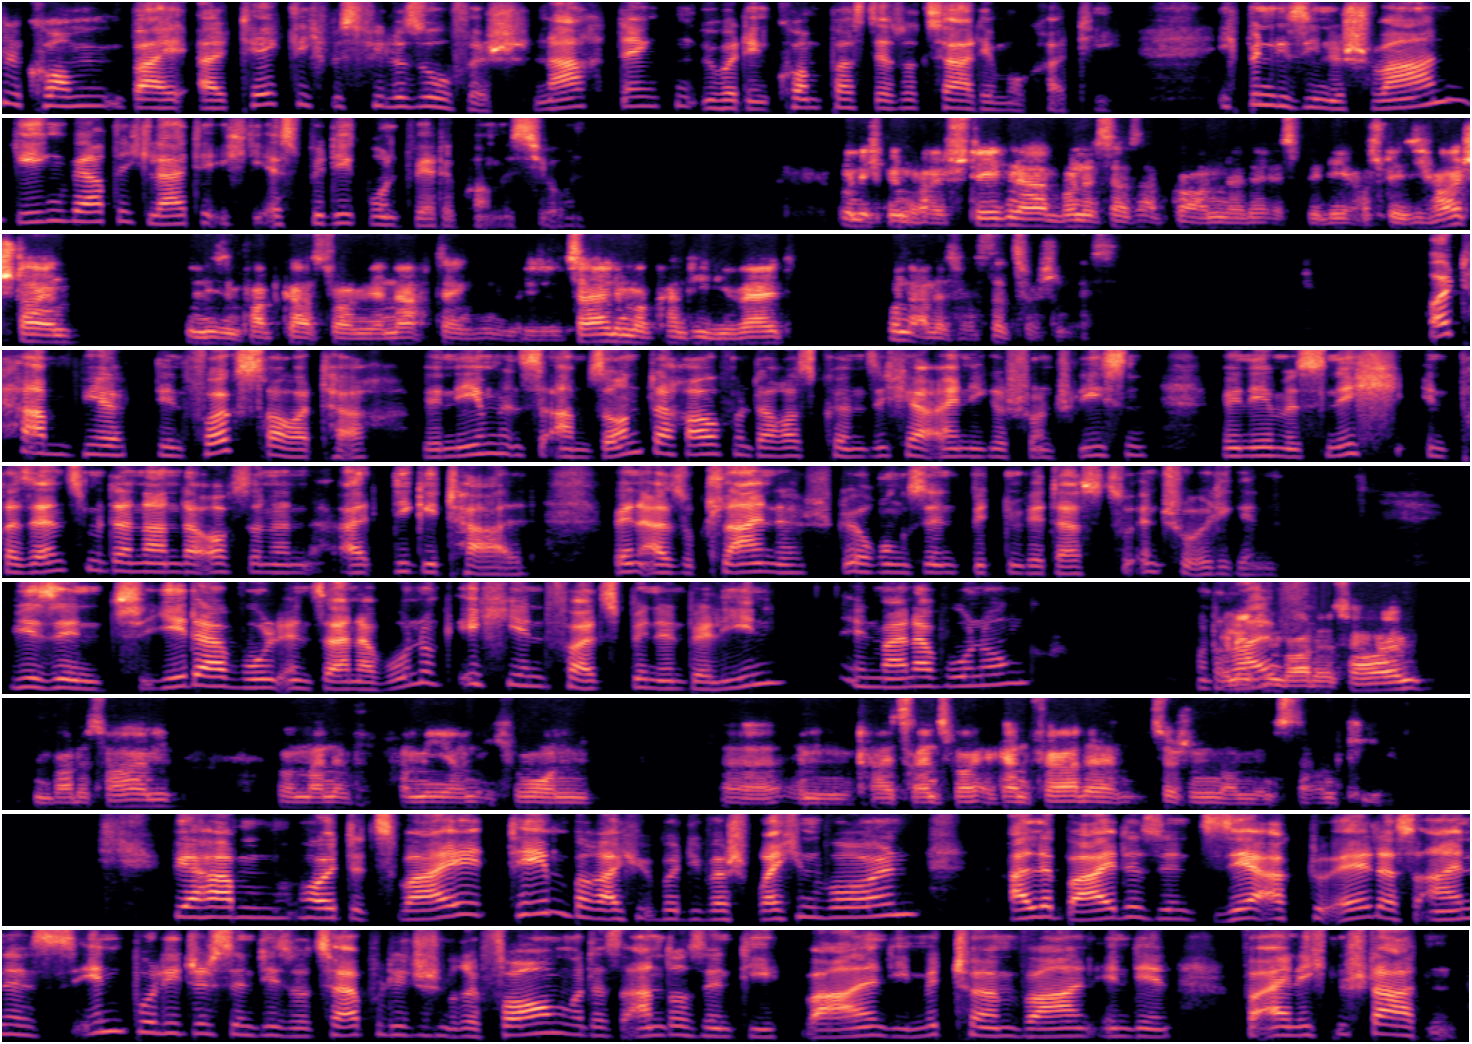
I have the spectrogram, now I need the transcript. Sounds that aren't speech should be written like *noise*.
Willkommen bei Alltäglich bis Philosophisch, Nachdenken über den Kompass der Sozialdemokratie. Ich bin Gesine Schwan, gegenwärtig leite ich die SPD-Grundwertekommission. Und ich bin Ralf Stegner, Bundestagsabgeordneter der SPD aus Schleswig-Holstein. In diesem Podcast wollen wir nachdenken über die Sozialdemokratie, die Welt und alles, was dazwischen ist. Heute haben wir den Volkstrauertag. Wir nehmen es am Sonntag auf und daraus können sicher einige schon schließen. Wir nehmen es nicht in Präsenz miteinander auf, sondern digital. Wenn also kleine Störungen sind, bitten wir das zu entschuldigen. Wir sind jeder wohl in seiner Wohnung. Ich jedenfalls bin in Berlin in meiner Wohnung. Und, und Ralf? in Bordesheim, in Bordesheim, wo meine Familie und ich wohnen äh, im Kreis Rendsburg-Eckernförde zwischen Neumünster und Kiel. Wir haben heute zwei Themenbereiche, über die wir sprechen wollen. Alle beide sind sehr aktuell. Das eine ist innenpolitisch, sind die sozialpolitischen Reformen und das andere sind die Wahlen, die Midterm-Wahlen in den Vereinigten Staaten.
